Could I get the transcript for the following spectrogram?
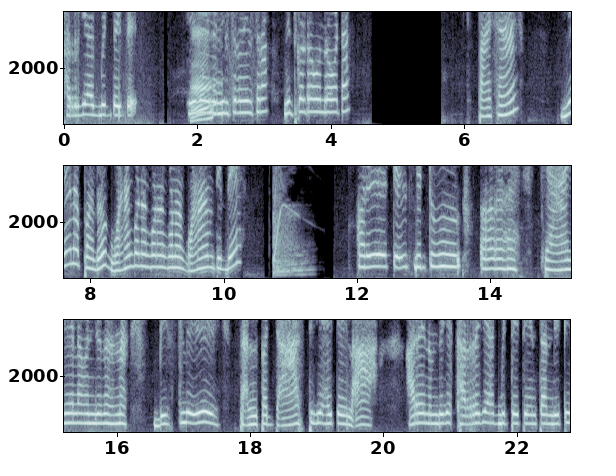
ಖರ್ಗೆ ಆಗ್ಬಿಟ್ಟೈತೆ ನಿಲ್ಸರ ನಿಲ್ಸರ ನಿಂತ್ಕೊಂಡ್ರ ಒಂದ್ರ ಓಟ. ಪಾಸ ಏನಪ್ಪ ಅದು? ಗುಣ ಗುಣ ಗುಣ ಗುಣ ಗುಣ ಅಂತಿದ್ದೆ. ಅರೆ ಕೇಳಿಸ್ಬಿಡ್ತು. ಕ್ಯಾಗೆಲ್ಲ ಒಂದಿನ ಅಣ್ಣ. ಬಿಸಿಲು ಸ್ವಲ್ಪ ಜಾಸ್ತಿ ಐತೆ ಇಲ್ಲ. ಅರೆ ನಮ್ದಿಗೆ ಕರ್ರಗೆ ಆಗ್ಬಿಟ್ಟೈತೆ ಅಂತ ಅಂದ್ಬಿಟ್ಟು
